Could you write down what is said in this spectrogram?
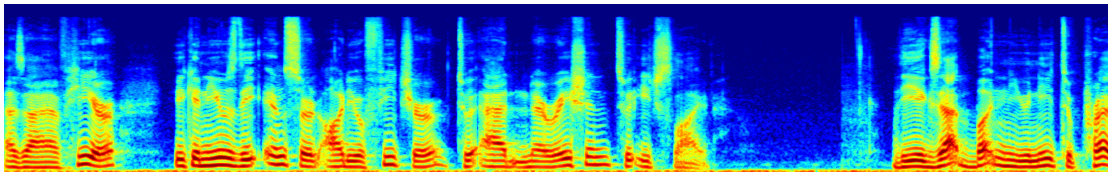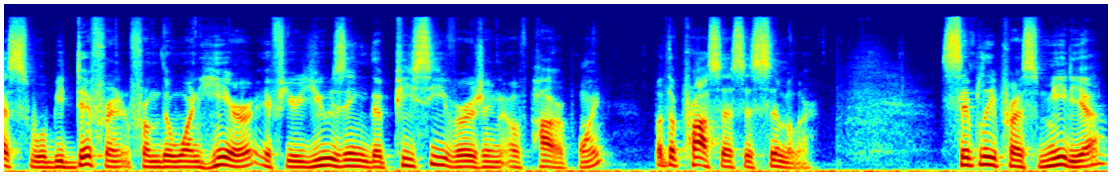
as I have here, you can use the Insert Audio feature to add narration to each slide. The exact button you need to press will be different from the one here if you're using the PC version of PowerPoint, but the process is similar. Simply press Media,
